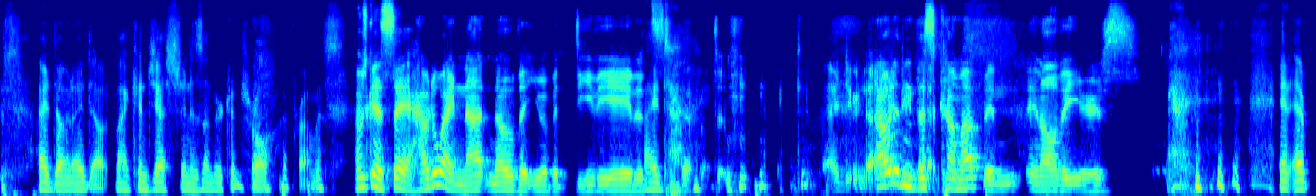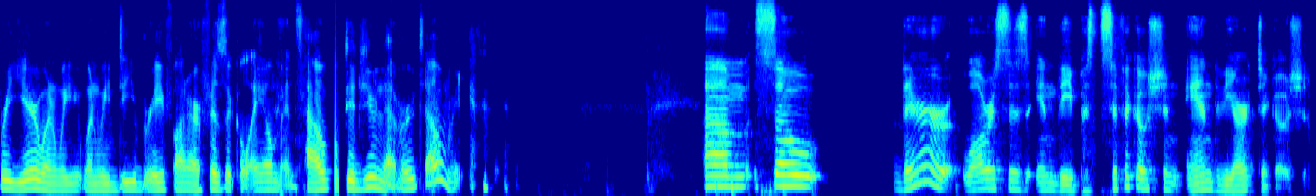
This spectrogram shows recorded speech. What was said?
I don't I don't. My congestion is under control, I promise. I was gonna say, how do I not know that you have a deviated I septum? I do not. How I didn't this come up in in all the years? and every year when we when we debrief on our physical ailments, how did you never tell me? Um, so there are walruses in the Pacific Ocean and the Arctic Ocean.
